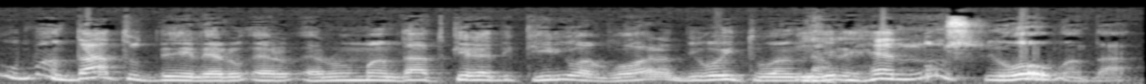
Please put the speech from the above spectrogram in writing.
o mandato dele era, era, era um mandato que ele adquiriu agora, de oito anos, Não. ele renunciou ao mandato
